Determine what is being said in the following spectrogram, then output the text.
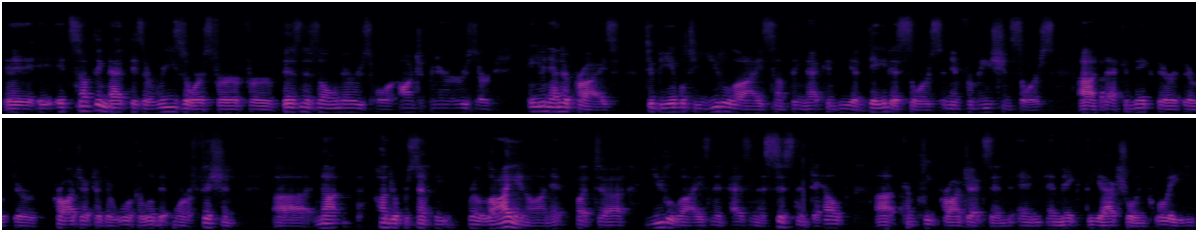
it's something that is a resource for, for business owners or entrepreneurs or even enterprise to be able to utilize something that can be a data source, an information source uh, that can make their, their, their project or their work a little bit more efficient. Uh, not 100% relying on it, but uh, utilizing it as an assistant to help uh, complete projects and, and, and make the actual employee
